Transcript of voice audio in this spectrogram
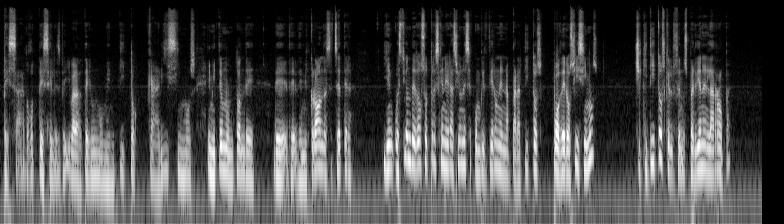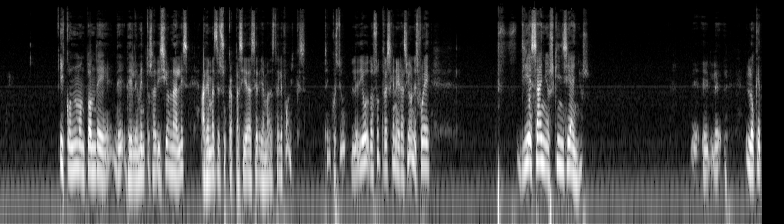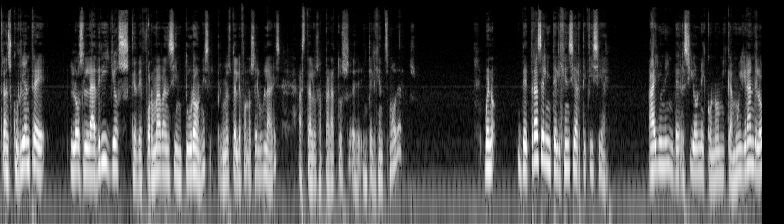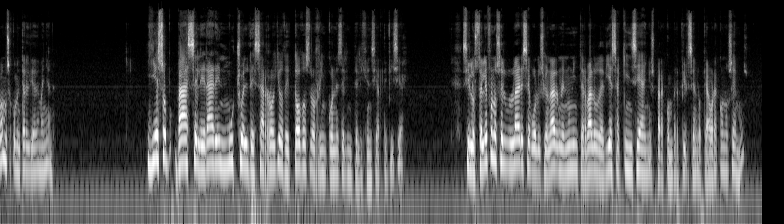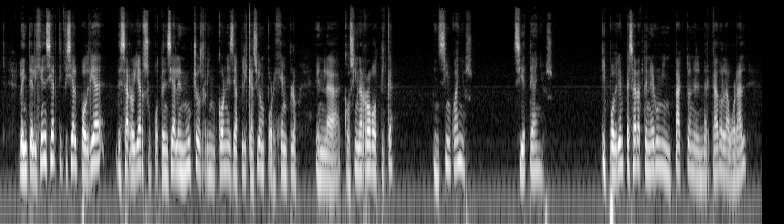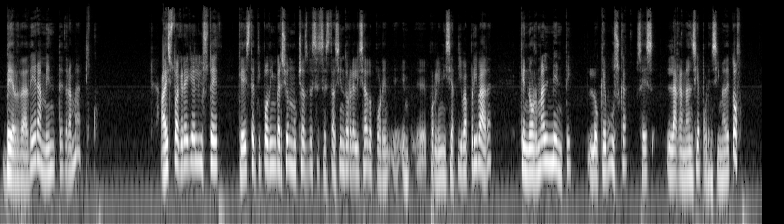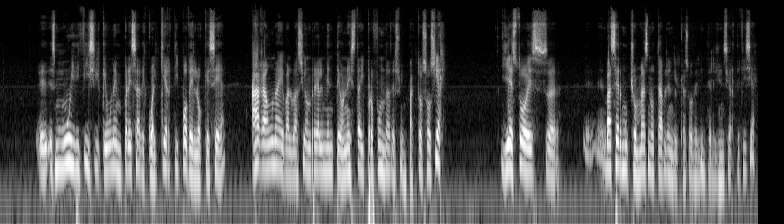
Pesadotes, se les iba la batería un momentito, carísimos, emitían un montón de, de, de, de microondas, etc. Y en cuestión de dos o tres generaciones se convirtieron en aparatitos poderosísimos, chiquititos que se nos perdían en la ropa, y con un montón de, de, elementos adicionales, además de su capacidad de hacer llamadas telefónicas en cuestión le dio dos o tres generaciones, fue 10 años, 15 años, eh, eh, lo que transcurrió entre los ladrillos que deformaban cinturones, los primeros teléfonos celulares, hasta los aparatos eh, inteligentes modernos. Bueno, detrás de la inteligencia artificial hay una inversión económica muy grande, lo vamos a comentar el día de mañana y eso va a acelerar en mucho el desarrollo de todos los rincones de la inteligencia artificial. Si los teléfonos celulares evolucionaron en un intervalo de 10 a 15 años para convertirse en lo que ahora conocemos, la inteligencia artificial podría desarrollar su potencial en muchos rincones de aplicación, por ejemplo, en la cocina robótica, en 5 años, 7 años. Y podría empezar a tener un impacto en el mercado laboral verdaderamente dramático. A esto agréguele usted que este tipo de inversión muchas veces está siendo realizado por, em, em, eh, por la iniciativa privada, que normalmente lo que busca pues, es la ganancia por encima de todo. E, es muy difícil que una empresa de cualquier tipo de lo que sea haga una evaluación realmente honesta y profunda de su impacto social. Y esto es eh, eh, va a ser mucho más notable en el caso de la inteligencia artificial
